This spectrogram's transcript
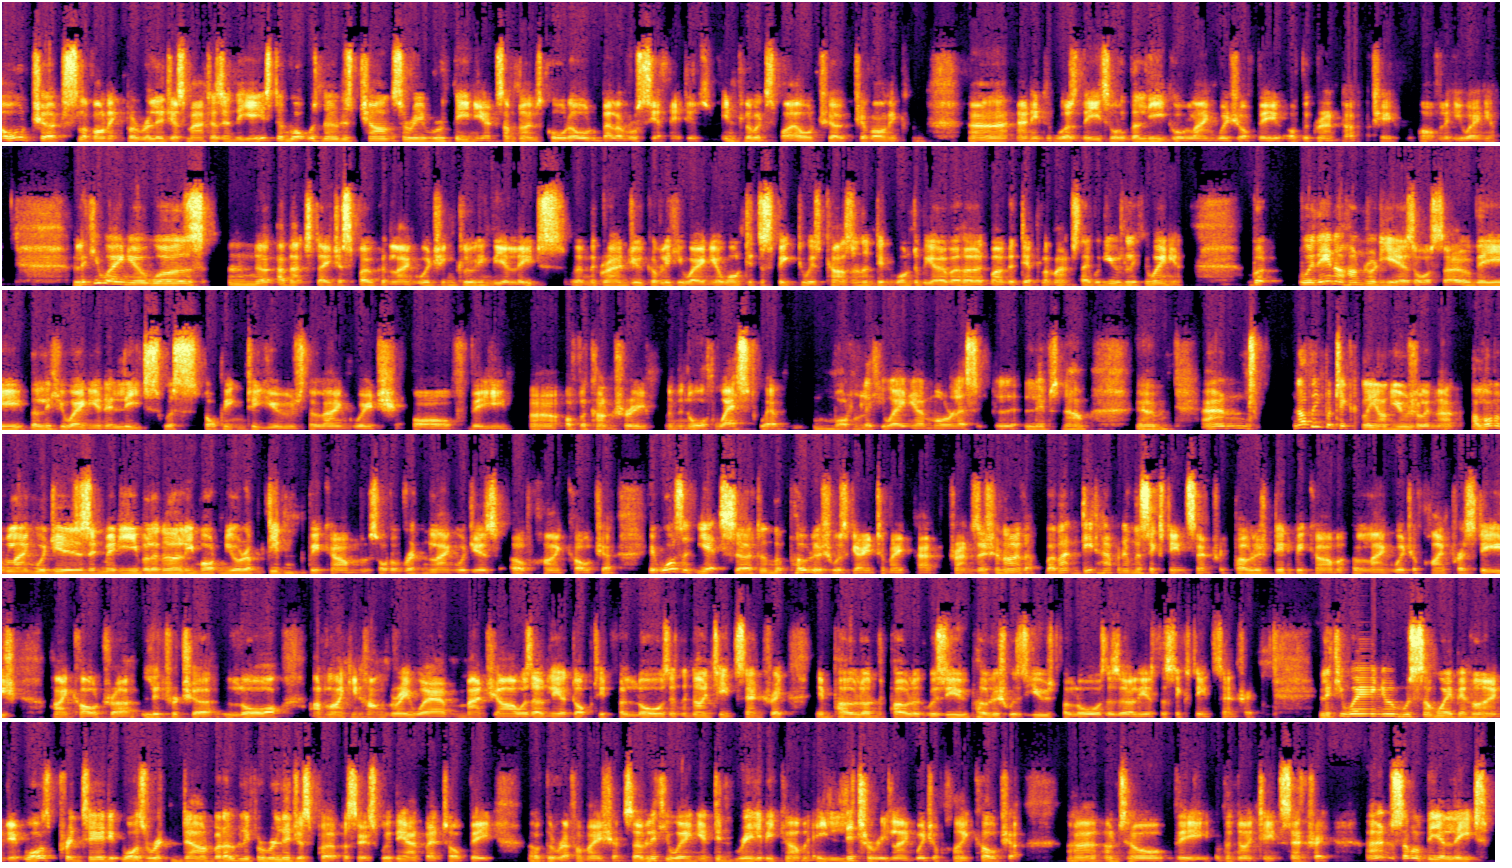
Old Church Slavonic for religious matters in the East, and what was known as Chancery Ruthenian, sometimes called Old Belarusian. It is influenced by Old Church Slavonic, uh, and it was the sort of the legal language of the of the Grand Duchy of Lithuania. Lithuania was at that stage a spoken language, including the elites. When the Grand Duke of Lithuania wanted to speak to his cousin and didn't want to be overheard by the diplomats, they would use Lithuanian. But within a hundred years or so, the, the Lithuanian elites were stopping to use the language of the uh, of the country in the northwest, where modern Lithuania more or less lives now, um, and nothing particularly unusual in that. A lot of languages in medieval and early modern Europe didn't become sort of written languages of high culture. It wasn't yet certain that Polish was going to make that transition either. But that did happen in the 16th century. Polish did become a language of high prestige, high culture, literature, law, unlike in Hungary, where Magyar was only adopted for laws in the 19th century. In Poland, Poland was Polish was used for laws as early as the 16th century. Lithuanian was some way behind. It was printed, it was written down, but only for religious purposes with the advent of the of the Reformation. So Lithuanian didn't really become a literary language of high culture uh, until the the 19th century. And some of the elite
